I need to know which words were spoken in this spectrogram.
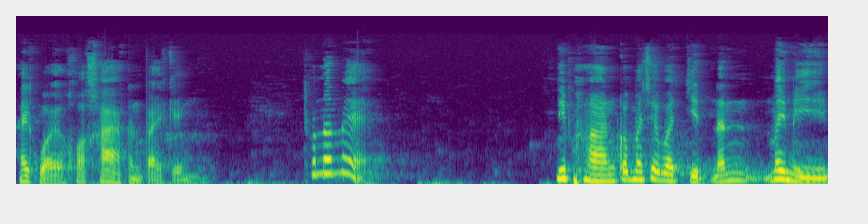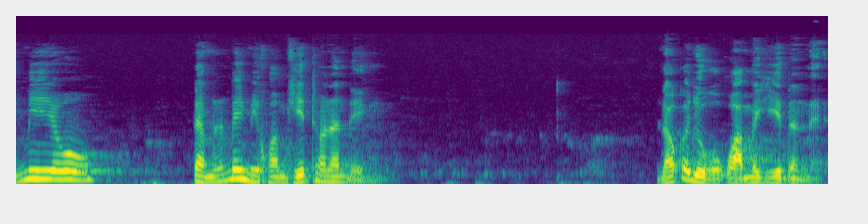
ให้กว่าข้อฆ่ากันไปเก่ง เท่านั้นแหละนิพพานก็ไม่ใช่ว่าจิตนั้นไม่มีมีอยู่แต่มันไม่มีความคิดเท่านั้นเอง เราก็อยู่กับความไม่คิดนั่นแหละ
